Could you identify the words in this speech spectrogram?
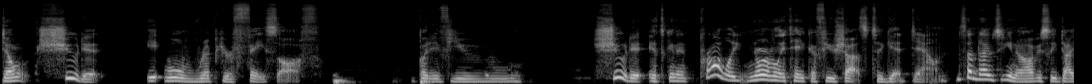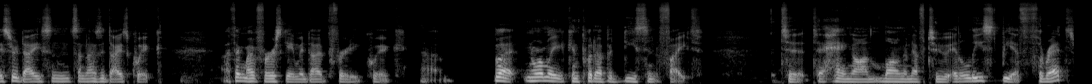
don't shoot it, it will rip your face off. But if you shoot it, it's going to probably normally take a few shots to get down. Sometimes, you know, obviously dice are dice, and sometimes it dies quick. I think my first game it died pretty quick, um, but normally it can put up a decent fight to to hang on long enough to at least be a threat,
